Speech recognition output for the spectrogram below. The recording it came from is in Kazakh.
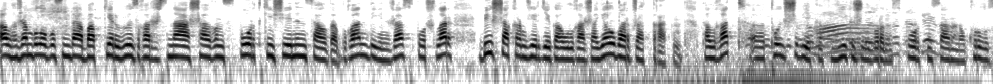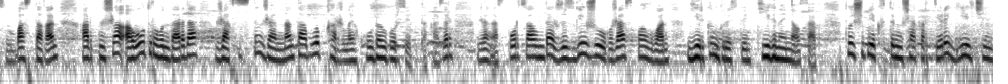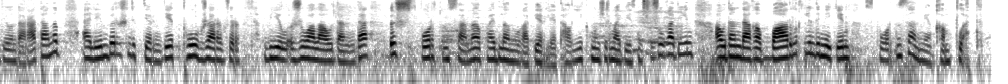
Ал Жамбыл облысында бапкер өз қаржысына шағын спорт кешенін салды. Бұған дейін жас спортшылар 5 шақырым жердегі ауылға жаяу барып жаттығатын. Талғат э, Тойшыбеков 2 жыл бұрын спорт нысанының құрылысын бастаған. Артынша ауыл тұрғындары да жақсы істің жанынан табылып қаржылай қолдау көрсетті. Қазір жаңа спорт залында жүзге жуық жас балуан еркін күреспен тегін айналысады. Тойшыбековтің шәкірттері ел чемпиондары атанып, әлем біріншіліктерінде топ жарып жүр. Биыл Жуалы ауданында үш спорт нысаны пайдалануға беріледі. Ал 2025 жылға дейін аудандағы барлық елді мекен спорт нысанымен қамтылады.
